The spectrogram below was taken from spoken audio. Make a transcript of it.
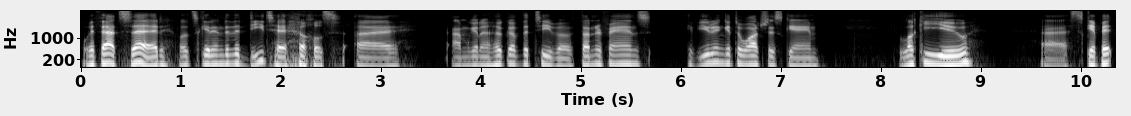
with that said, let's get into the details. Uh, I'm gonna hook up the TiVo. Thunder fans, if you didn't get to watch this game, lucky you. Uh, skip it.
